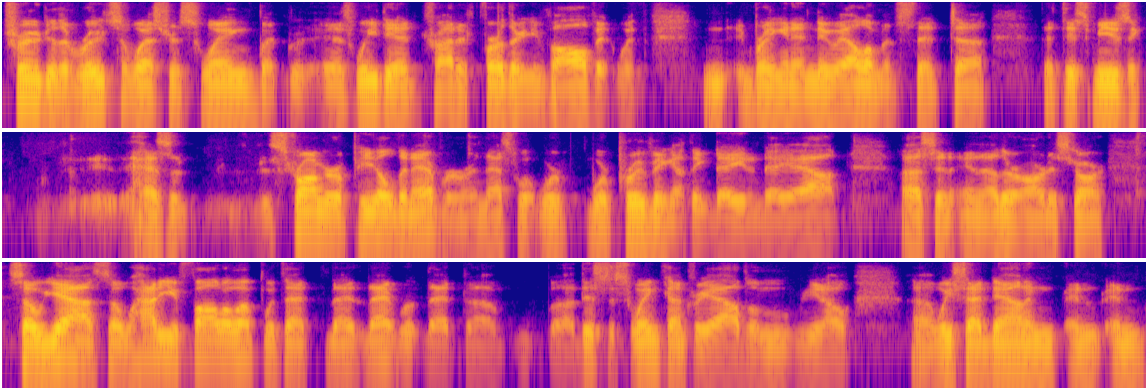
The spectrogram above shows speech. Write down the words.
true to the roots of Western swing, but as we did, try to further evolve it with bringing in new elements that uh, that this music has a stronger appeal than ever, and that's what we're we're proving. I think day in and day out, us and, and other artists are. So yeah. So how do you follow up with that that that that uh, uh, this is swing country album? You know, uh, we sat down and and and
